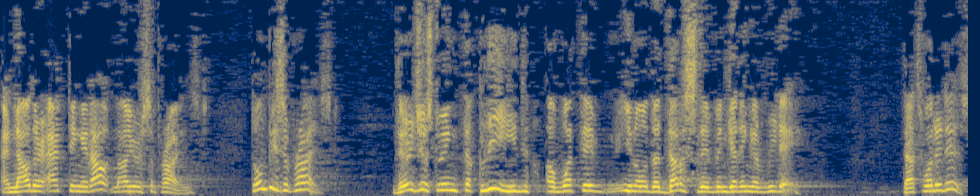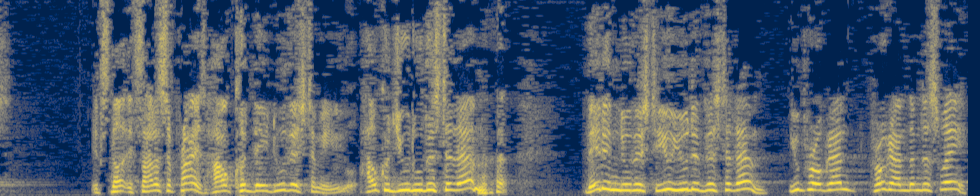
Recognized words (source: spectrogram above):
and now they're acting it out, now you're surprised. Don't be surprised. They're just doing taqleed of what they've, you know, the dars they've been getting every day. That's what it is. It's not, it's not a surprise. How could they do this to me? How could you do this to them? they didn't do this to you, you did this to them. You programmed, programmed them this way.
